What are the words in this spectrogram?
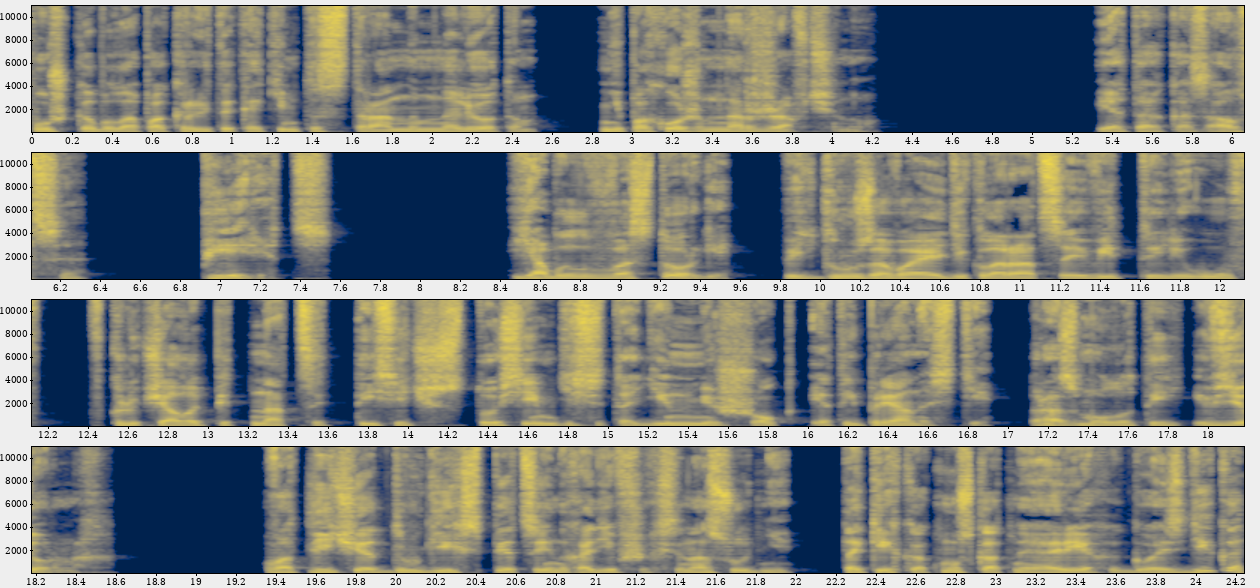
Пушка была покрыта каким-то странным налетом, не похожим на ржавчину. И это оказался перец. Я был в восторге, ведь грузовая декларация Виттелиуф включала 15 171 мешок этой пряности, размолотый и в зернах. В отличие от других специй, находившихся на судне, таких как мускатный орех и гвоздика,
